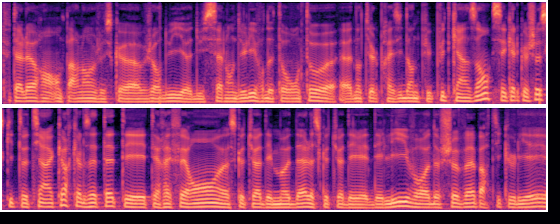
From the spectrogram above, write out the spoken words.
tout à l'heure en, parlant jusqu'à aujourd'hui du Salon du Livre de Toronto, dont tu es le président depuis plus de 15 ans. C'est quelque chose qui te tient à cœur. Quels étaient tes, référents? Est-ce que tu as des modèles? Est-ce que tu as des, livres de chevet particuliers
